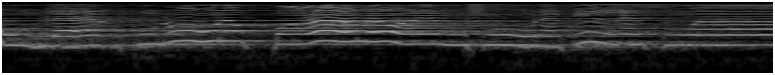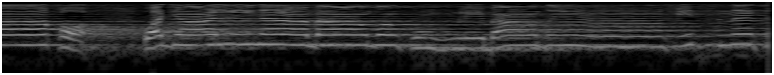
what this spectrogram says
إِنَّهُمْ لَيَأْكُلُونَ الطَّعَامَ وَيَمْشُونَ فِي الْأَسْوَاقِ. وَجَعَلْنَا بَعْضَكُمْ لِبَعْضٍ فِتْنَةً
